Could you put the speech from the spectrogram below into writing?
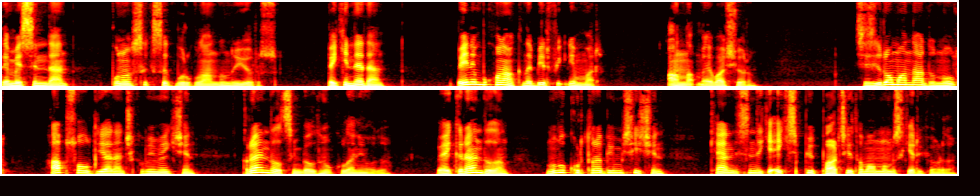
demesinden bunun sık sık vurgulandığını duyuyoruz. Peki neden? Benim bu konu hakkında bir fikrim var. Anlatmaya başlıyorum. Çizgi romanlarda Null hapsolduğu yerden çıkabilmek için Grendel simbiyotunu kullanıyordu. Ve Grendel'ın Null'u kurtarabilmesi için kendisindeki eksik bir parçayı tamamlaması gerekiyordu.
